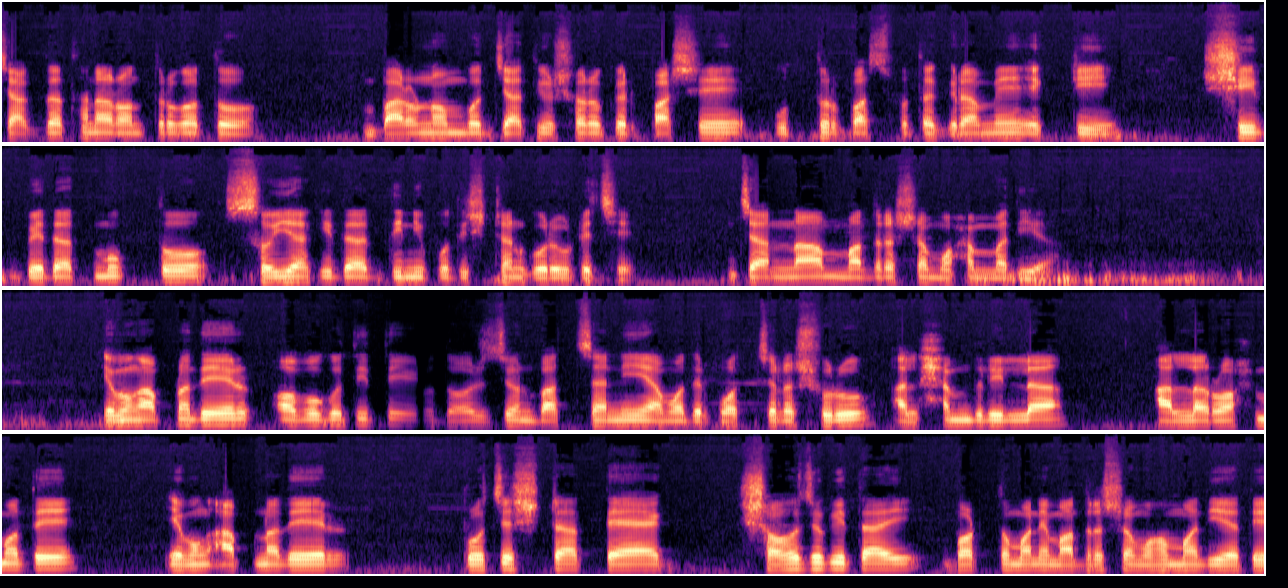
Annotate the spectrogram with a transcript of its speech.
চাকদা থানার অন্তর্গত বারো নম্বর জাতীয় সড়কের পাশে উত্তর পাঁচপোতা গ্রামে একটি শিখ বেদাত মুক্ত সৈয়াকিদার দিনী প্রতিষ্ঠান গড়ে উঠেছে, যার নাম মাদ্রাসা মোহাম্মদিয়া। এবং আপনাদের অবগতিতে দশজন বাচ্চা নিয়ে আমাদের পথ চলা শুরু। আলহামদুলিল্লাহ আল্লাহ রহমতে এবং আপনাদের প্রচেষ্টা, ত্যাগ, সহযোগিতায় বর্তমানে মাদ্রাসা মোহাম্মদিয়াতে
